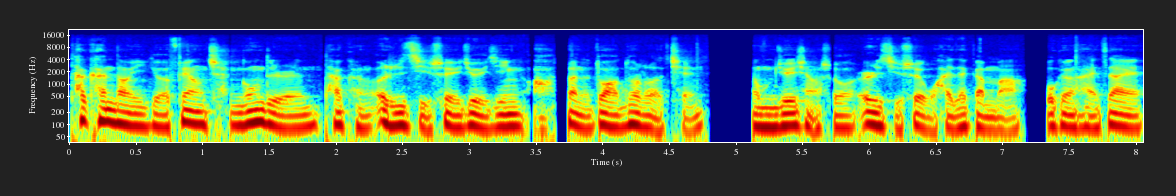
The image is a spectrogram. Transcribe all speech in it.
他看到一个非常成功的人，他可能二十几岁就已经啊赚了多少多少钱，那我们就会想说，二十几岁我还在干嘛？我可能还在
